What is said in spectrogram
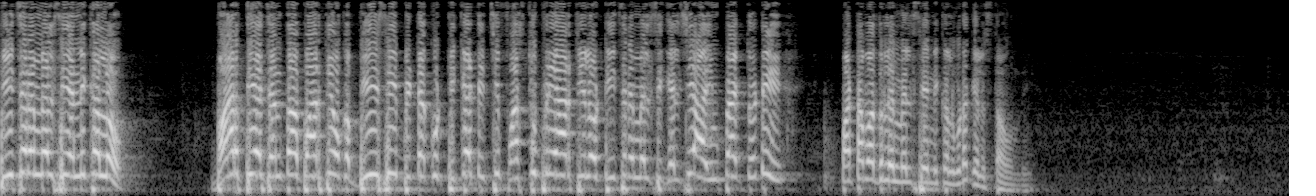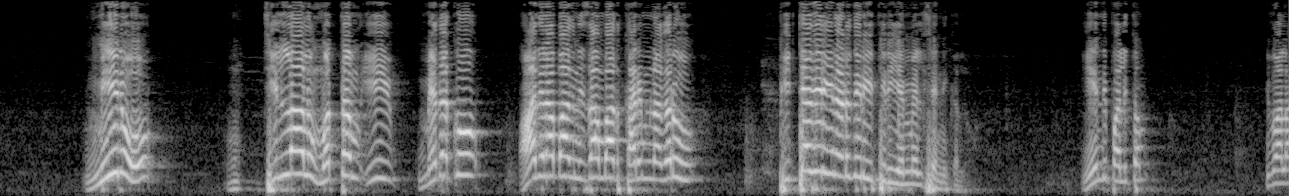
టీచర్ ఎమ్మెల్సీ ఎన్నికల్లో భారతీయ జనతా పార్టీ ఒక బీసీ బిడ్డకు టికెట్ ఇచ్చి ఫస్ట్ ప్రియారిటీలో టీచర్ ఎమ్మెల్సీ గెలిచి ఆ ఇంపాక్ట్ తోటి పట్టభద్రుల ఎమ్మెల్సీ ఎన్నికలు కూడా గెలుస్తూ ఉంది. మీరు జిల్లాలు మొత్తం ఈ మెదకు ఆదిలాబాద్ నిజామాబాద్ కరీంనగర్ పిట్ట తిరిగి నడుదిరిగి తిరిగి ఎమ్మెల్సీ ఎన్నికలు. ఏంది ఫలితం? ఇవాళ?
